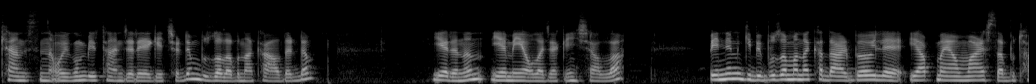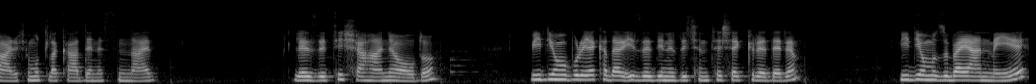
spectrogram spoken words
kendisine uygun bir tencereye geçirdim. Buzdolabına kaldırdım. Yarının yemeği olacak inşallah. Benim gibi bu zamana kadar böyle yapmayan varsa bu tarifi mutlaka denesinler. Lezzeti şahane oldu. Videomu buraya kadar izlediğiniz için teşekkür ederim. Videomuzu beğenmeyi,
